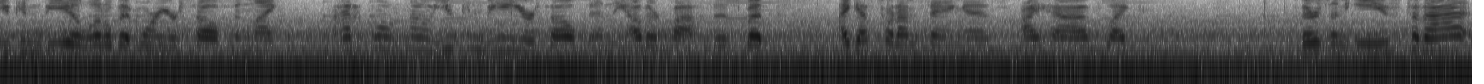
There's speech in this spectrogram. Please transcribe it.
you can be a little bit more yourself and like, I don't, well, you can be yourself in the other classes, but I guess what I'm saying is I have like there's an ease to that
